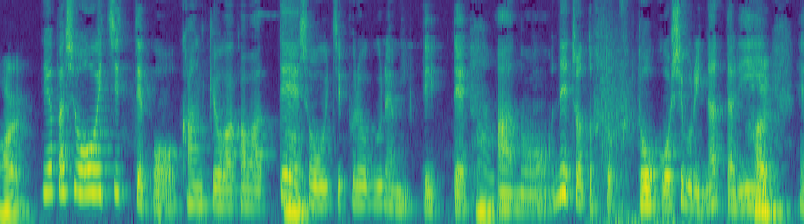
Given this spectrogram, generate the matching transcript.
はい。でやっぱ小1ってこう、環境が変わって、うん小1プログラムって言って、うんあのね、ちょっと不登校しぶりになったり、はいえ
